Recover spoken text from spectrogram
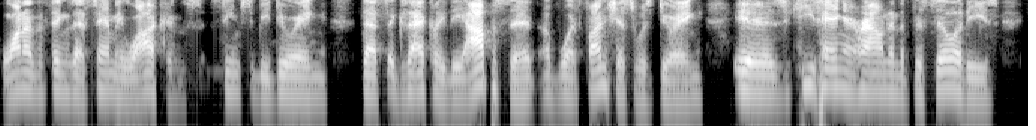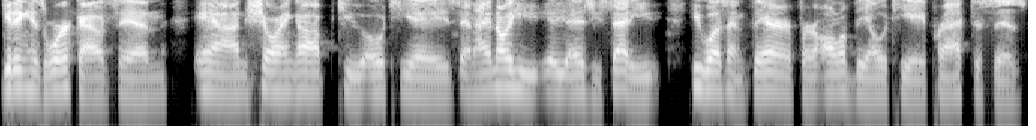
One of the things that Sammy Watkins seems to be doing that's exactly the opposite of what Funchess was doing is he's hanging around in the facilities, getting his workouts in and showing up to OTAs. And I know he, as you said, he, he wasn't there for all of the OTA practices,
